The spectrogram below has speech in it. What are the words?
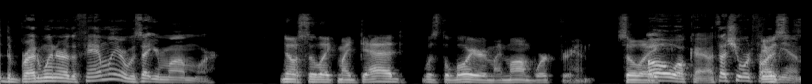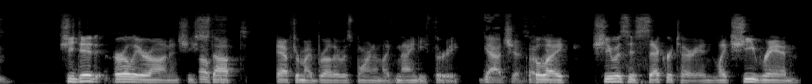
the breadwinner of the family, or was that your mom more? No, so like my dad was the lawyer and my mom worked for him. So like oh, okay. I thought she worked for He was- she did earlier on and she Okay. stopped after my brother was born in like 93. Gotcha. So Okay. like she was his secretary and like she ran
